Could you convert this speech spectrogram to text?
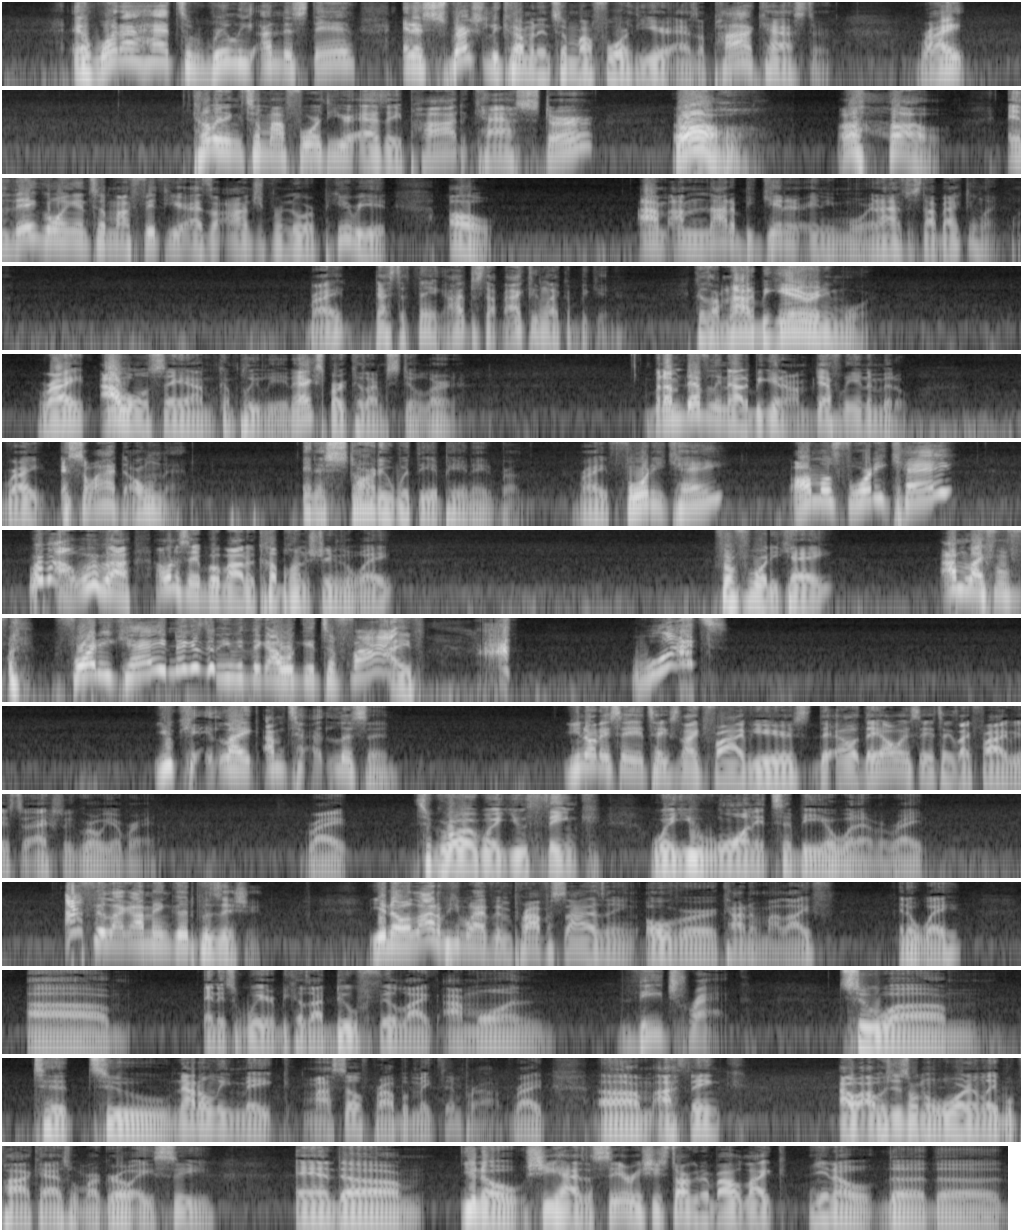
And what I had to really understand, and especially coming into my fourth year as a podcaster, right? Coming into my fourth year as a podcaster, oh, oh, and then going into my fifth year as an entrepreneur. Period. Oh, I'm I'm not a beginner anymore, and I have to stop acting like one. Right? That's the thing. I have to stop acting like a beginner because I'm not a beginner anymore. Right? I won't say I'm completely an expert because I'm still learning. But I'm definitely not a beginner. I'm definitely in the middle. Right? And so I had to own that. And it started with the opinionated brother. Right? 40K? Almost 40K? We're about, we're about, I want to say about a couple hundred streams away from 40K. I'm like, from 40K? Niggas didn't even think I would get to five. what? You can't, like, I'm, t- listen. You know, they say it takes like five years. They, oh, they always say it takes like five years to actually grow your brand, right? To grow it where you think, where you want it to be or whatever, right? I feel like I'm in good position. You know, a lot of people have been prophesizing over kind of my life in a way. Um, and it's weird because I do feel like I'm on the track to um to to not only make myself proud but make them proud, right? Um, I think I, I was just on the Warning Label podcast with my girl AC, and um, you know she has a series. She's talking about like you know the the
